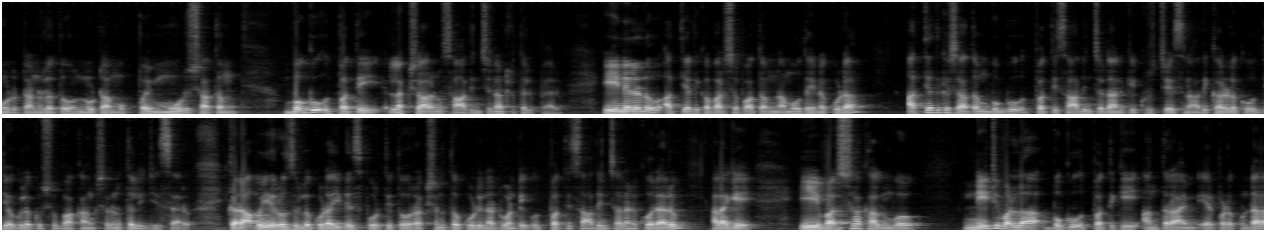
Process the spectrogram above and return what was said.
మూడు టన్నులతో నూట ముప్పై మూడు శాతం బొగ్గు ఉత్పత్తి లక్ష్యాలను సాధించినట్లు తెలిపారు. ఈ నెలలో అత్యధిక వర్షపాతం నమోదైన కూడా అత్యధిక శాతం బొగ్గు ఉత్పత్తి సాధించడానికి కృషి చేసిన అధికారులకు ఉద్యోగులకు శుభాకాంక్షలను తెలియజేశారు. ఇక రాబోయే రోజుల్లో కూడా ఇదే స్ఫూర్తితో రక్షణతో కూడినటువంటి ఉత్పత్తి సాధించాలని కోరారు. అలాగే ఈ వర్షాకాలంలో నీటి వల్ల బొగ్గు ఉత్పత్తికి అంతరాయం ఏర్పడకుండా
